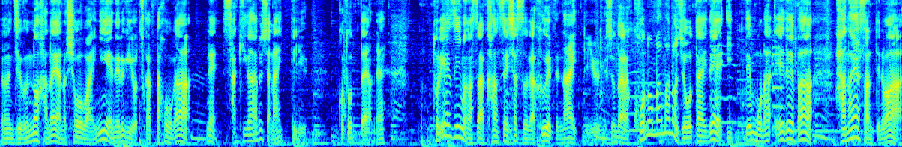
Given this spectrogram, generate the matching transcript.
うん、自分の花屋の商売にエネルギーを使った方がうん。ね先があるじゃないっていうことだよね。はい。とりあえず今がさ感染者数が増えてないっていうんですよだからこのままの状態で行ってもらえればうん。花屋さんっていうのは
